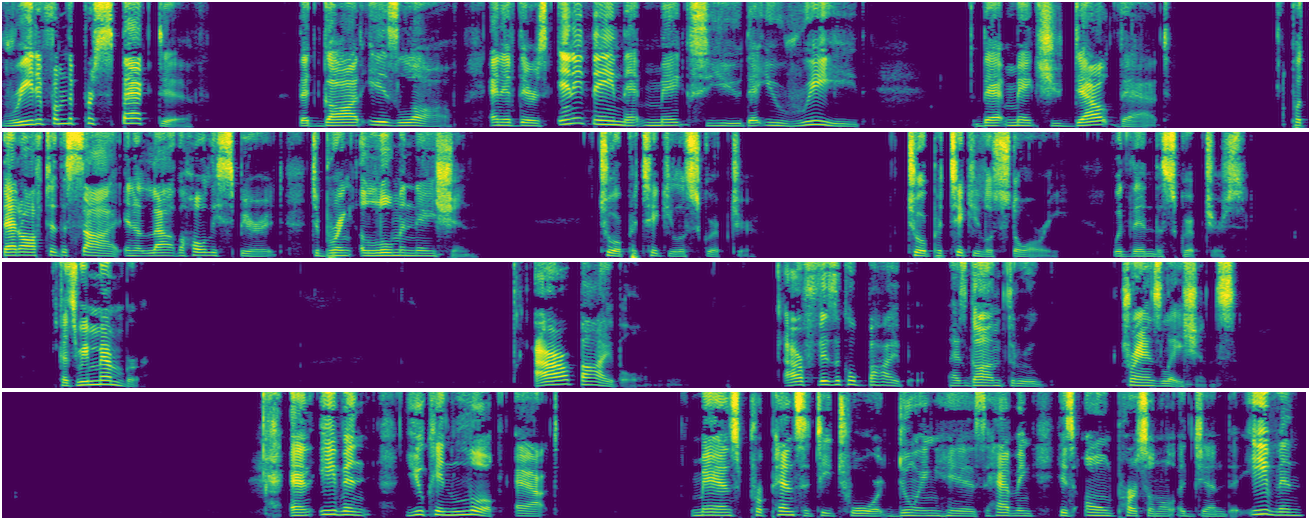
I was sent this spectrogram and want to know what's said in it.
read it from the perspective that God is love. And if there's anything that makes you, that you read, that makes you doubt that, put that off to the side and allow the Holy Spirit to bring illumination to a particular scripture, to a particular story within the scriptures. Because remember, our Bible, our physical Bible, has gone through translations. And even you can look at man's propensity toward doing his, having his own personal agenda. Even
